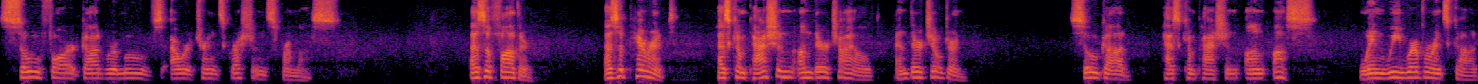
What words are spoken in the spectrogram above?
so far God removes our transgressions from us. As a father, as a parent, has compassion on their child and their children, so God has compassion on us when we reverence God,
